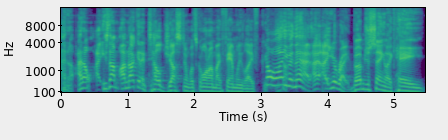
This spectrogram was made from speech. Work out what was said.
I don't. I don't. He's not. I'm not going to tell Justin what's going on in my family life. No, not even that. I, I, you're right. But I'm just saying, like, hey,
